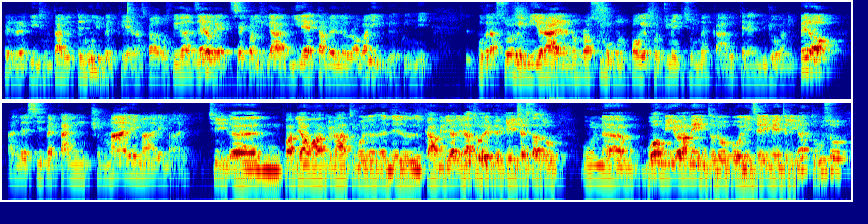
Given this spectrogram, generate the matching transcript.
per i risultati ottenuti perché è una squadra costruita da zero che si è qualificata diretta per l'Europa League quindi potrà solo che migliorare l'anno prossimo con pochi accorgimenti sul mercato e tenendo i giovani. Però Andrea Silva e Kalinic male male male. Sì, ehm, parliamo anche un attimo del, del cambio di allenatore perché c'è stato un eh, buon miglioramento dopo l'inserimento di Gattuso,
